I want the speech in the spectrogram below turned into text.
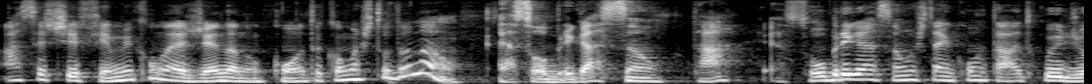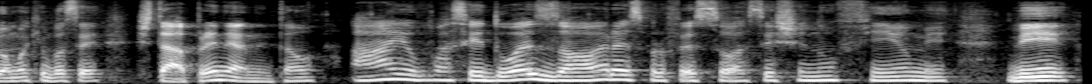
Assistir filme com legenda não conta como estudo, não. É sua obrigação, tá? É sua obrigação estar em contato com o idioma que você está aprendendo. Então, ah, eu passei duas horas, professor, assistindo um filme, vi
